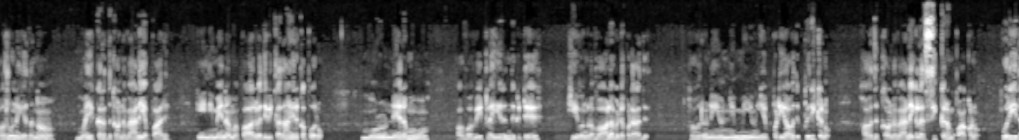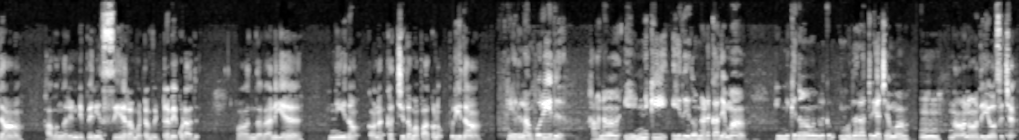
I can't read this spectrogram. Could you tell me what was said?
அருணை எதனா மயக்கிறதுக்கான வேலையை பாரு. இனிமே நம்ம பார்வதி வீட்டில் தான் இருக்க போறோம். முழு நேரமும் அவள் வீட்டில் இருந்துக்கிட்டு இவங்களை வாழ விடக்கூடாது. அருணையும் நிம்மியும் எப்படியாவது பிரிக்கணும். அதுக்கான வேலைகளை சீக்கிரம் பார்க்கணும். புரியுதா? அவங்க ரெண்டு பேரையும் சேர மட்டும் விட்டுறவே கூடாது. அந்த வேலையை நீ தான் கணக்கச்சிதமாக பார்க்கணும். புரியுதா? எல்லாம் புரியுது. ஆனால் இன்னைக்கு இது எதுவும் நடக்காதேம்மா? இன்னைக்கு தான் அவங்களுக்கு முத ராத்திரி ஆச்சேம்மா ம் நானும் அதை யோசித்தேன்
